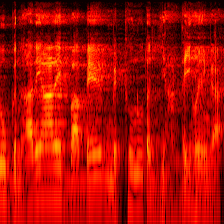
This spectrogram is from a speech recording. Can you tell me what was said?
ਤੂੰ ਗਨਾਰਿਆਂ ਵਾਲੇ ਬਾਬੇ ਮਿੱਠੂ ਨੂੰ ਤਾਂ ਜਾਣਦਾ ਹੀ ਹੋਏਗਾ।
